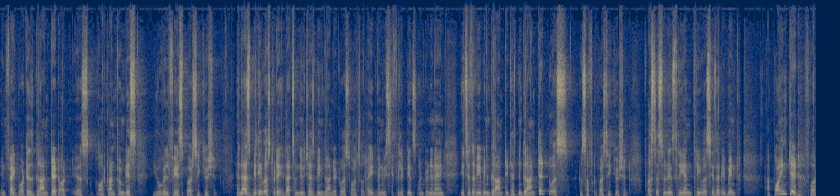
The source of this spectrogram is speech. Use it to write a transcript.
In fact, what is granted or is or confirmed is you will face persecution. And as believers today, that's something which has been granted to us also, right? When we see Philippians 1:29, it says that we've been granted, it has been granted to us to suffer persecution. First Thessalonians 3 and 3 verses that we've been appointed for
